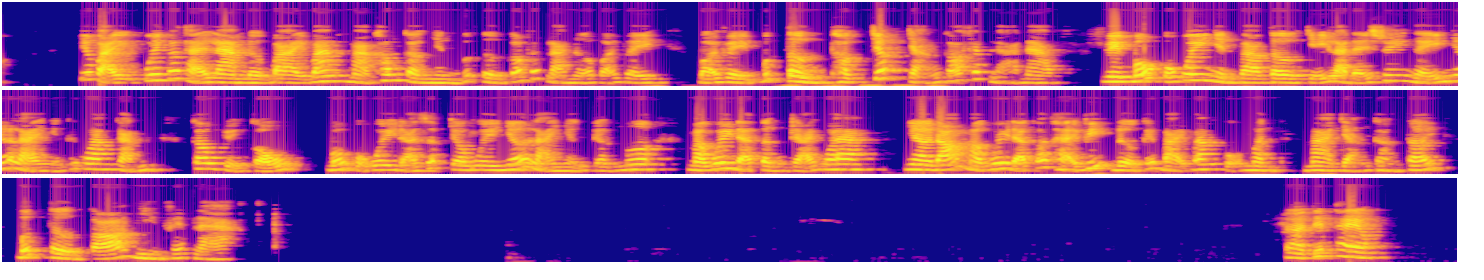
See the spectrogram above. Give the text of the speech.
Như vậy, Quyên có thể làm được bài văn mà không cần nhìn bức tường có phép lạ nữa bởi vì bởi vì bức tường thực chất chẳng có phép lạ nào Việc bố của Quy nhìn vào tường chỉ là để suy nghĩ nhớ lại những cái quan cảnh, câu chuyện cũ. Bố của Quy đã giúp cho Quy nhớ lại những trận mưa mà Quy đã từng trải qua. Nhờ đó mà Quy đã có thể viết được cái bài văn của mình mà chẳng cần tới bức tường có nhiều phép lạ. Rồi tiếp theo,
